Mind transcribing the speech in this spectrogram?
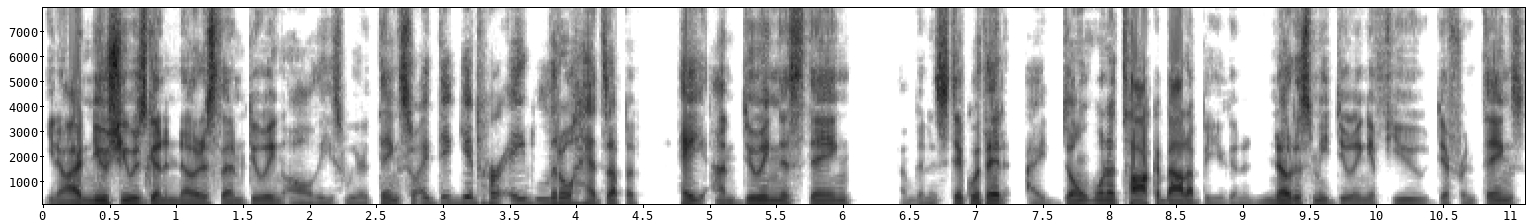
you know, I knew she was going to notice that I'm doing all these weird things. So I did give her a little heads up of, Hey, I'm doing this thing. I'm going to stick with it. I don't want to talk about it, but you're going to notice me doing a few different things.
